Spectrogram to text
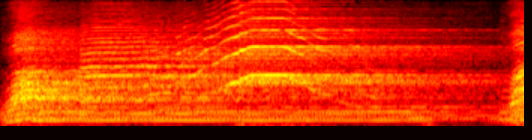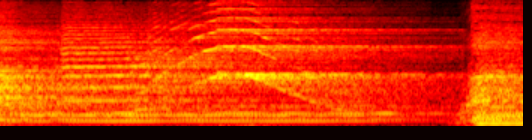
汪！汪！汪！汪！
